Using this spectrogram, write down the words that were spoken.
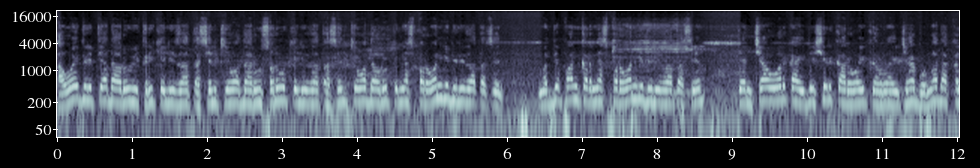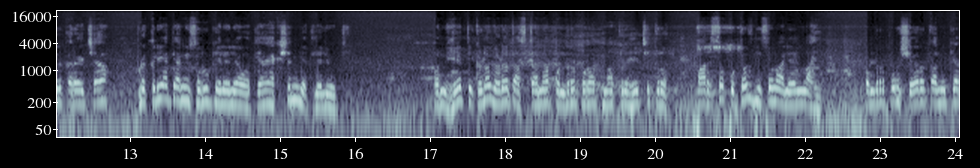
अवैधरित्या दारू विक्री केली जात असेल किंवा दारू सर्व केली जात असेल किंवा दारू पिण्यास परवानगी दिली जात असेल मद्यपान करण्यास परवानगी दिली जात असेल त्यांच्यावर कायदेशीर कारवाई करायच्या गुन्हा दाखल करायच्या प्रक्रिया त्यांनी सुरू केलेल्या होत्या ॲक्शन घेतलेली होती. पण हे तिकडं घडत असताना पंढरपुरात मात्र हे चित्र फारसं कुठंच दिसून आलेलं नाही. पंढरपूर शहर तालुक्यात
